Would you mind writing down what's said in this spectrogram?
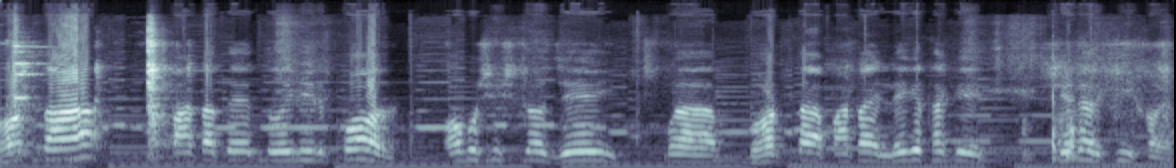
ভর্তা পাটাতে তৈরির পর অবশিষ্ট যেই ভর্তা পাটায় লেগে থাকে সেটার কি হয়?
